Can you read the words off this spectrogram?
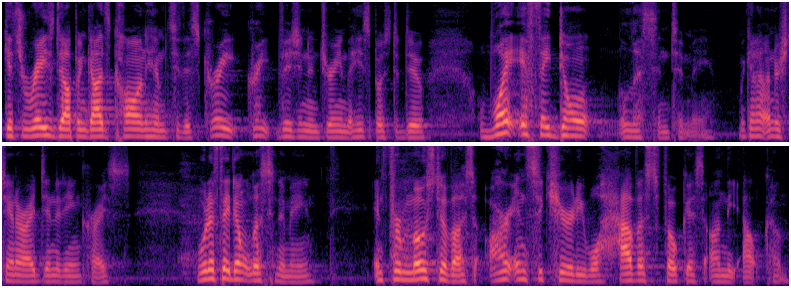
gets raised up, and God's calling him to this great, great vision and dream that he's supposed to do. What if they don't listen to me? We got to understand our identity in Christ. What if they don't listen to me? And for most of us, our insecurity will have us focus on the outcome.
